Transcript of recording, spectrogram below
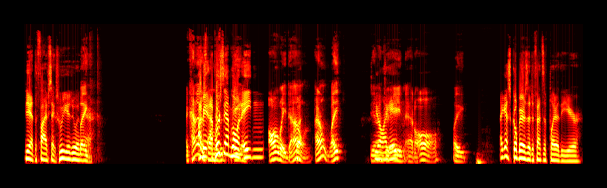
Yeah, the five six. Who are you doing Like, there? I kind of. I mean, personally, I'm going Ayton. all the way down. I don't like You don't like DeAndre Ayton? Ayton at all. Like, I guess Gobert Gobert's a defensive player of the year.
